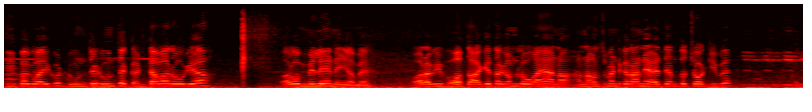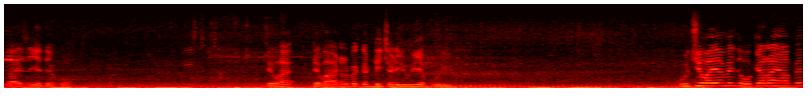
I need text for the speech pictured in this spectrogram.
दीपक भाई को ढूंढते ढूंढते घंटा भर हो गया और वो मिले नहीं हमें। और अभी बहुत आगे तक हम लोग आए अनाउंसमेंट कराने आए थे हम तो चौकी पे। और गाइस ये देखो। डिवाइडर पे गड्डी चढ़ी हुई है पूरी। पूछिए भैया हमें हो क्या रहा है यहाँ पे?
